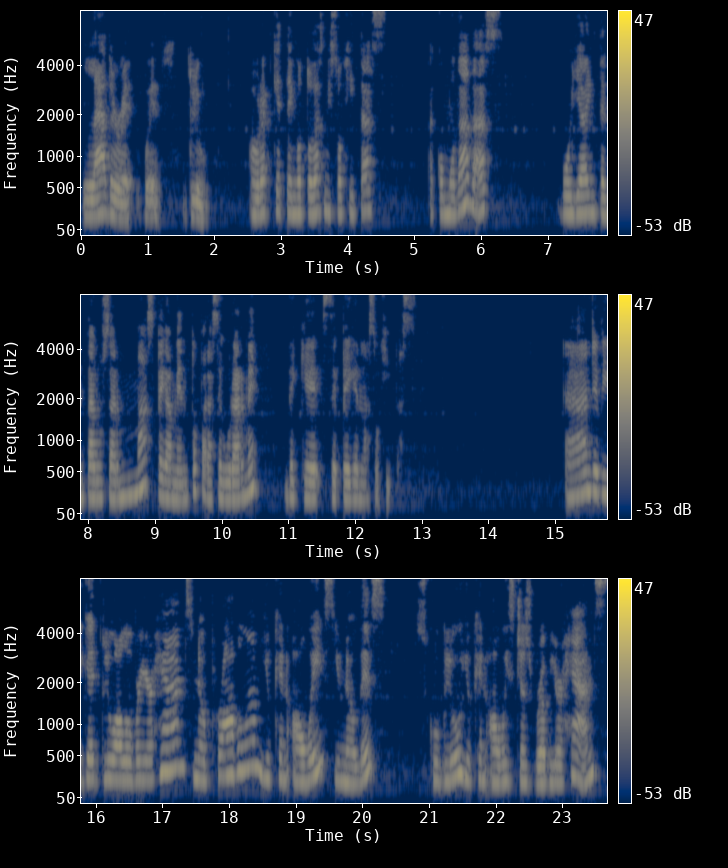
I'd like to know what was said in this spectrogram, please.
lather it with glue. Ahora que tengo todas mis hojitas acomodadas, voy a intentar usar más pegamento para asegurarme de que se peguen las hojitas. And if you get glue all over your hands, no problem. You can always, you know this, school glue, you can always just rub your hands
